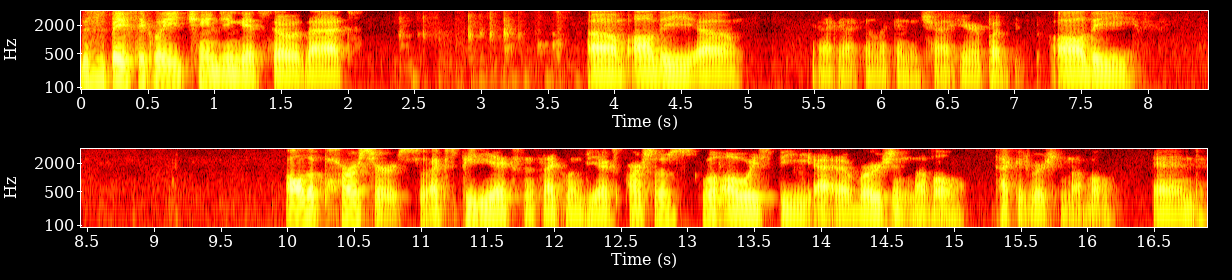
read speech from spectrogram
This is basically changing it so that um, all the uh, I can look in the chat here, but all the all the parsers, so SPDX and CycloneDX parsers will always be at a version level, package version level, and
